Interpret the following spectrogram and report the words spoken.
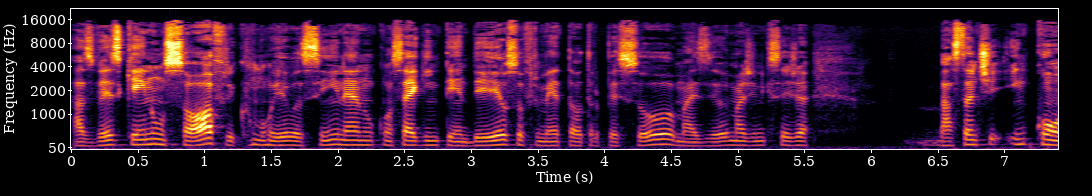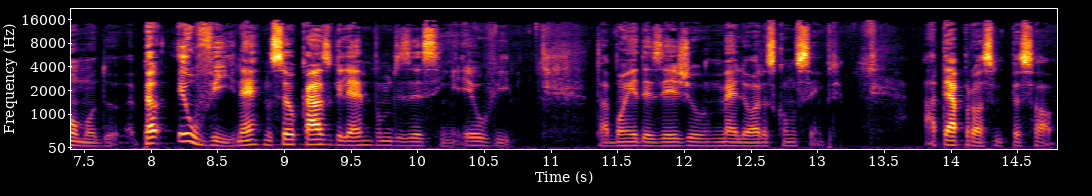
Às vezes quem não sofre, como eu, assim, né, não consegue entender o sofrimento da outra pessoa, mas eu imagino que seja bastante incômodo. Eu vi, né? No seu caso, Guilherme, vamos dizer assim, eu vi. Tá bom? E desejo melhoras como sempre. Até a próxima, pessoal.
